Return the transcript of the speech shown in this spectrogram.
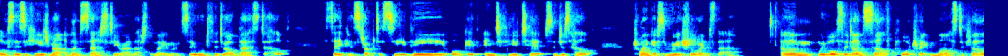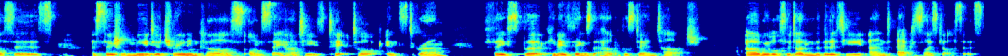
Obviously, there's a huge amount of uncertainty around that at the moment. So we wanted to do our best to help, say, construct a CV or give interview tips and just help try and give some reassurance there. Um, we've also done self-portrait masterclasses, a social media training class on, say, how to use TikTok, Instagram, Facebook, you know, things that help people stay in touch. Uh, we've also done mobility and exercise classes.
